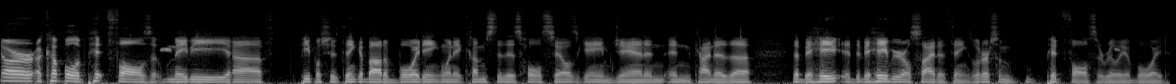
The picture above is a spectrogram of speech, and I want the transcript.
are a couple of pitfalls that maybe uh, people should think about avoiding when it comes to this whole sales game, Jan, and, and kind of the the behavior the behavioral side of things? What are some pitfalls to really avoid?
